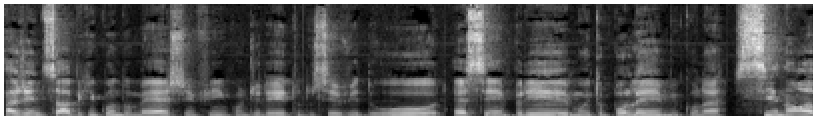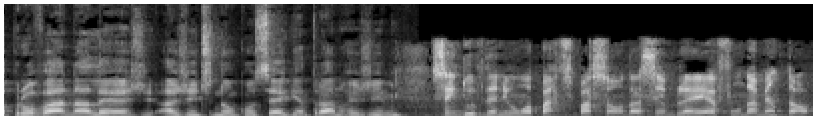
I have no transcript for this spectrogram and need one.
A gente sabe que quando mexe, enfim, com o direito do servidor, é sempre muito polêmico, né? Se não aprovar na LERJ, a gente não consegue entrar no regime? Sem dúvida nenhuma, a participação da Assembleia é fundamental.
